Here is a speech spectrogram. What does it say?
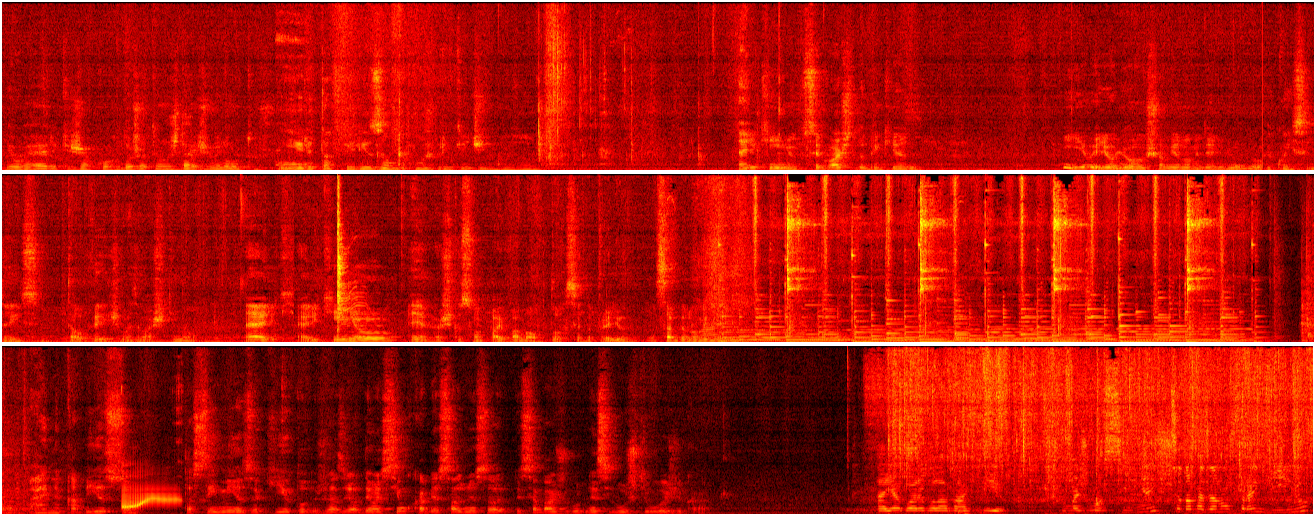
E o Eric já acordou já tem uns 10 minutos. E ele tá felizão com os brinquedinhos, ó. Eriquinho, você gosta do brinquedo? E eu, ele olhou, eu chamei o nome dele e ele olhou. Foi coincidência? Talvez, mas eu acho que não. Eric, Eriquinho. É, eu acho que eu sou um pai babão, torcendo pra ele saber o nome dele. Tá sem mesa aqui. Eu tô, já, já dei umas cinco cabeçadas nessa, nesse abajur, nesse lustre hoje, cara. Aí agora eu vou lavar aqui umas loucinhas. Eu tô fazendo um franguinho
